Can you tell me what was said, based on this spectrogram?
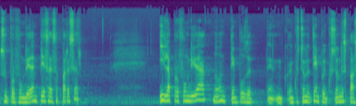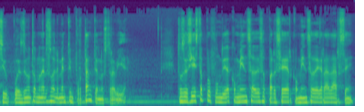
su profundidad empieza a desaparecer. Y la profundidad, ¿no? En tiempos de, en, cuestión de tiempo, en cuestión de espacio, pues de otra manera es un elemento importante en nuestra vida. Entonces, si esta profundidad comienza a desaparecer, comienza a degradarse,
